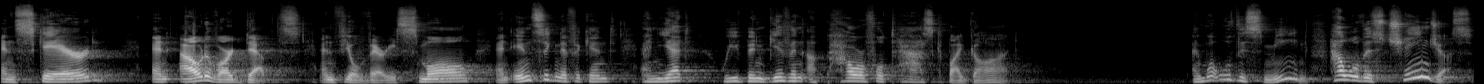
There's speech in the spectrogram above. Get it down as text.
and scared and out of our depths and feel very small and insignificant, and yet we've been given a powerful task by God. And what will this mean? How will this change us?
